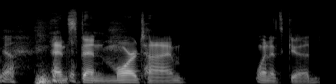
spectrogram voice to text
Yeah. and spend more time when it's good.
